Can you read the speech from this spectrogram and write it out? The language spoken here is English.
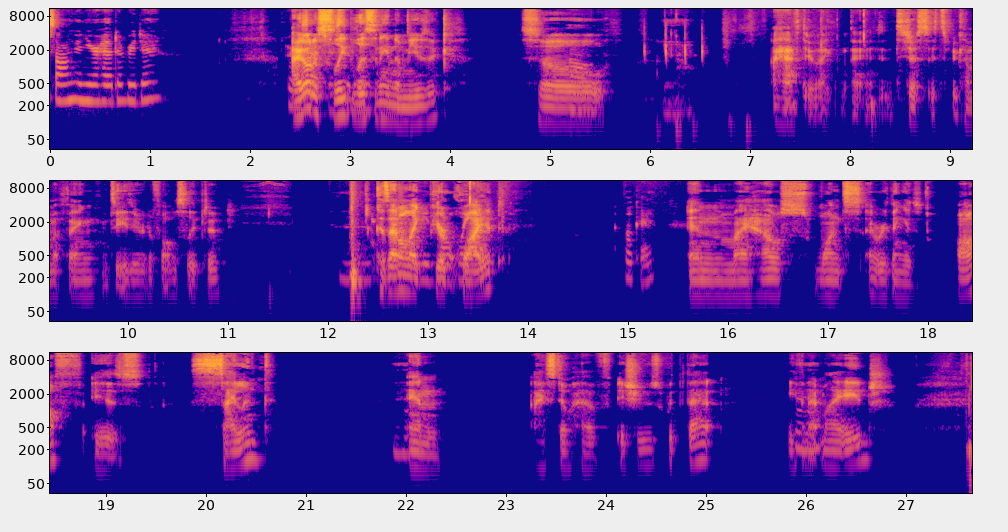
song in your head every day? Or I go to sleep listening to music, so Oh, no. I have to. I, it's just it's become a thing. It's easier to fall asleep to Mm, because I don't like you pure don't quiet. Okay. And my house, once everything is off, is silent, Mhm. and I still have issues with that, even Mhm. at my age.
